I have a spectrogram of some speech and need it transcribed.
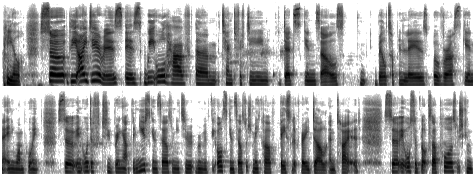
peel. So the idea is is we all have um, 10 to 15 dead skin cells built up in layers over our skin at any one point. So in order to bring out the new skin cells, we need to remove the old skin cells, which make our face look very dull and tired. So it also blocks our pores, which can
